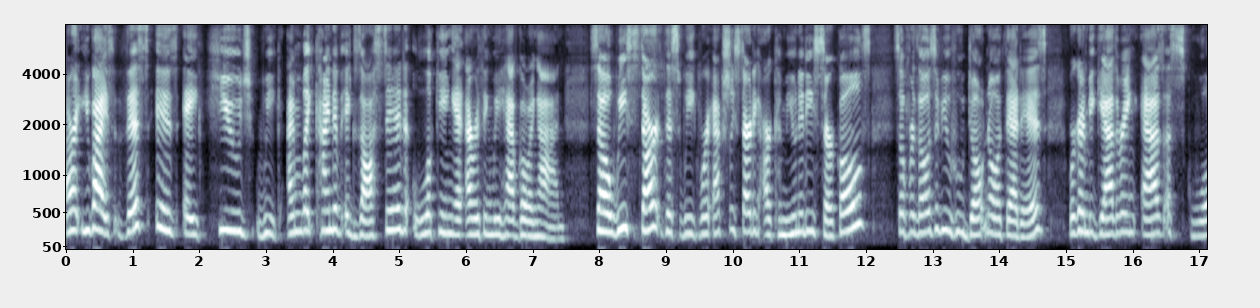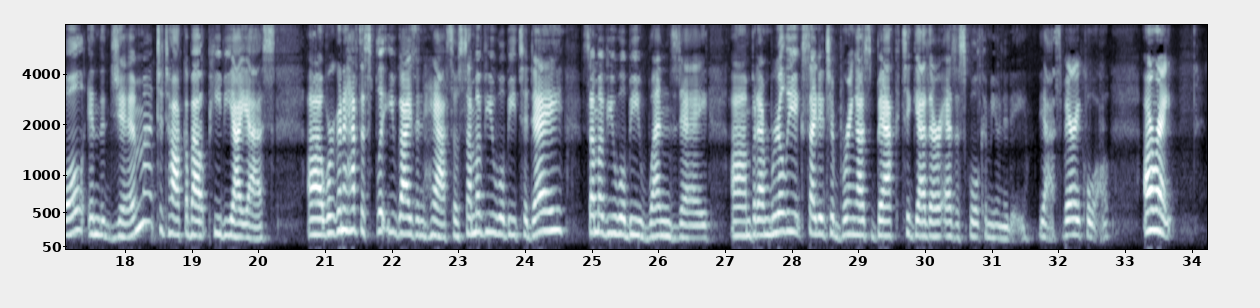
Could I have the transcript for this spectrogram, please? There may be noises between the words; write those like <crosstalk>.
All right, you guys, this is a huge week. I'm like kind of exhausted looking at everything we have going on. So, we start this week, we're actually starting our community circles. So, for those of you who don't know what that is, we're going to be gathering as a school in the gym to talk about PBIS. Uh, we're going to have to split you guys in half. So, some of you will be today, some of you will be Wednesday. Um, but I'm really excited to bring us back together as a school community. Yes, very cool. All right.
